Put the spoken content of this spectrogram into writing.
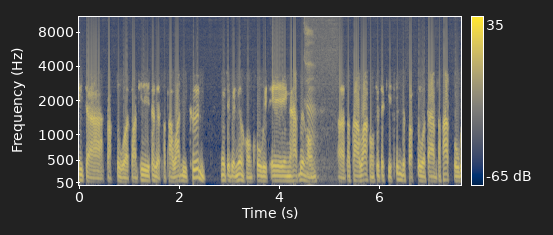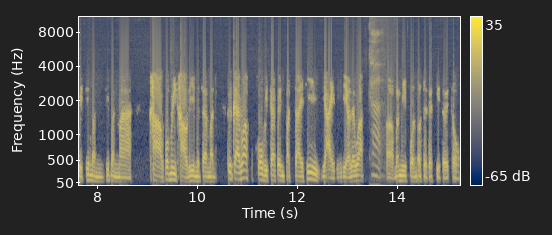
ที่จะปรับตัวตอนที่ถ้าเกิดสภาวะดีขึ้น ไม่ว่าจะเป็นเรื่องของโควิดเองนะครับ เรื่องของเอ่อสภาวะของเศรษฐกิจซึ่งจะปรับตัวตามสภาพโควิดที่มันที่มันมาข่าวก็มีข่าวดีมันจะมัน คือกลายว่าโควิดจะเป็นปัจจัยที่ใหญ่ทีเดียวเลยว่าค่ะเอ่อมันมีผลต่อเศรษฐกิจโดยตรง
